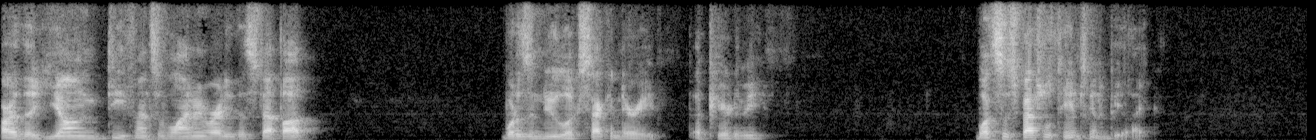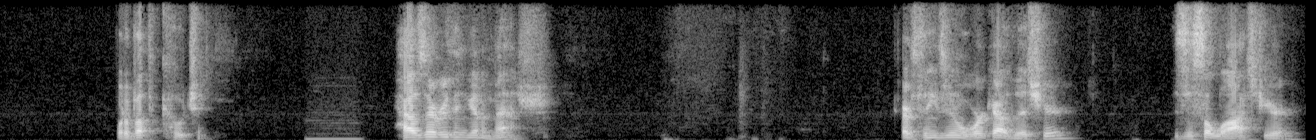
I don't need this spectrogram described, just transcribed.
Are the young defensive linemen ready to step up? What does a new look secondary appear to be? What's the special teams going to be like? What about the coaching? How's everything going to mesh? Are things going to work out this year? Is this a lost year?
